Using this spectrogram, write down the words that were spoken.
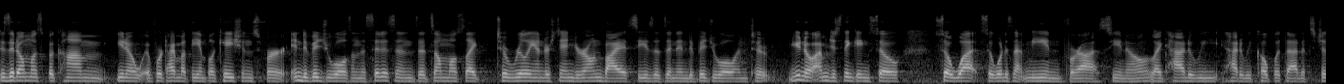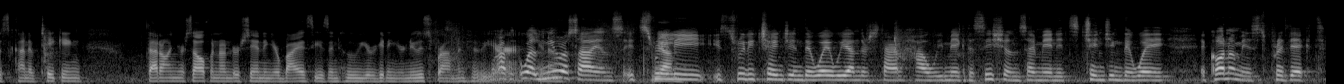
does it almost become you know if we're talking about the implications for individuals and the citizens, it's almost like to really understand your own biases as an individual and to you know I'm just thinking so so what so what does that mean for us? You know like how do we how do we cope with that? It's just kind of taking that on yourself and understanding your biases and who you're getting your news from and who you're. well, you know. neuroscience it's Yeah. really it's really changing the way we understand how we make decisions. I mean, it's changing the way economists predict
